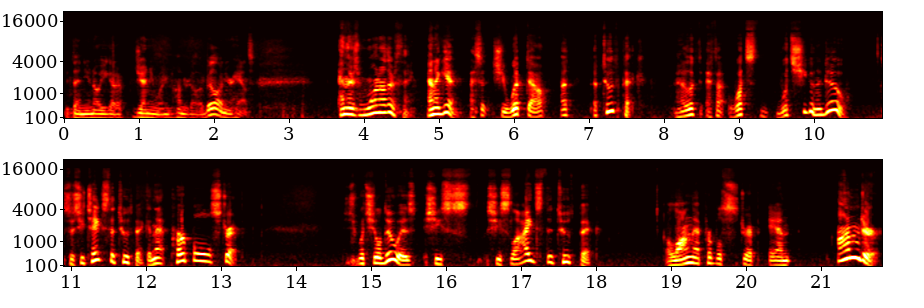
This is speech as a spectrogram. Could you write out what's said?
then you know you got a genuine hundred dollar bill on your hands. And there's one other thing. And again i said she whipped out a, a toothpick and I looked, I thought, what's what's she gonna do? So she takes the toothpick and that purple strip. What she'll do is she she slides the toothpick along that purple strip and under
